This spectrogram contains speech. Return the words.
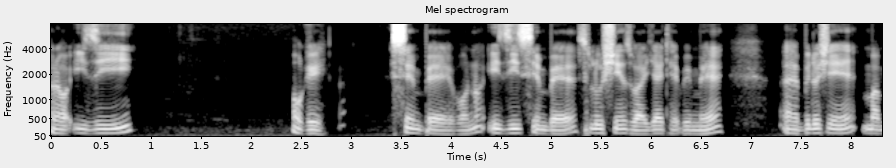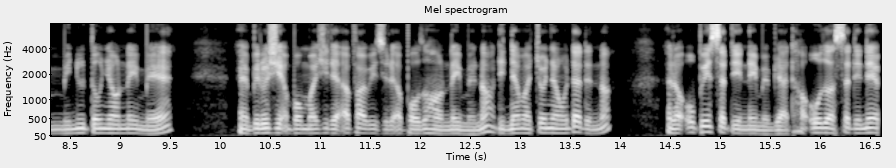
အဲ့တော့ easy okay simple ပေါ့နော် easy simple solution ဆိုတာရိုက်ထည့်ပေးမယ်အဲပြီးလို့ရှိရင်မီနူ၃ချောင်းနှိပ်မယ်အဲပြီးလို့ရှိရင်အပေါ်မှာရှိတဲ့ alphabet ဆိုတဲ့အပေါ်ဆုံးအောင်နှိပ်မယ်เนาะဒီညမှာကြောင်ညာဝင်တက်တယ်เนาะ အဲ့တော့ open setting နှိပ်မယ်ဗျဒါ O ဆို setting နဲ့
